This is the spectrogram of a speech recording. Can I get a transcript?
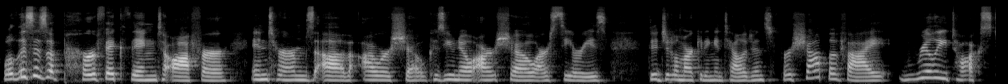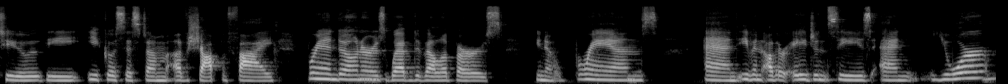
well, this is a perfect thing to offer in terms of our show because you know our show, our series, Digital Marketing Intelligence for Shopify, really talks to the ecosystem of Shopify brand owners, web developers, you know, brands, and even other agencies. And your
